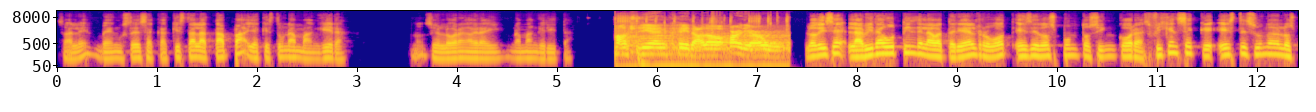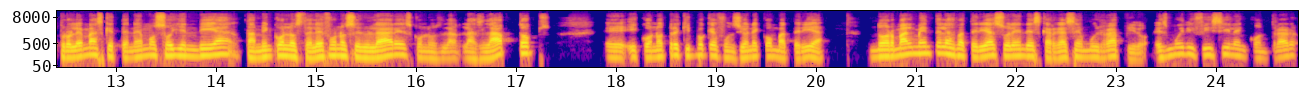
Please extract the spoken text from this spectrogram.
¿Sale? Ven ustedes acá, aquí está la tapa y aquí está una manguera. ¿no? Si logran ver ahí, una manguerita. Lo dice, la vida útil de la batería del robot es de 2.5 horas. Fíjense que este es uno de los problemas que tenemos hoy en día, también con los teléfonos celulares, con los, las laptops eh, y con otro equipo que funcione con batería. Normalmente las baterías suelen descargarse muy rápido. Es muy difícil encontrar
